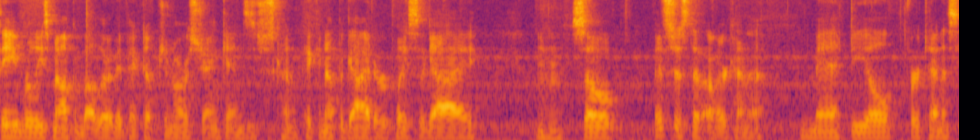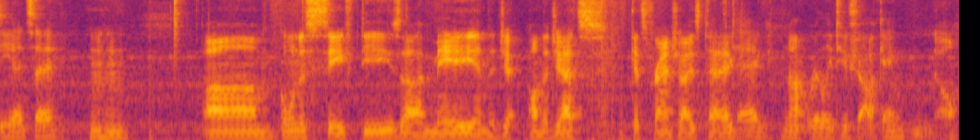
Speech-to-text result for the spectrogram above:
They released Malcolm Butler. They picked up Janoris Jenkins. It's just kind of picking up a guy to replace a guy. hmm So it's just another kind of meh deal for Tennessee, I'd say. hmm Um, going to safeties. Uh, Maye in the jet on the Jets gets franchise tag. Tag, not really too shocking. No,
